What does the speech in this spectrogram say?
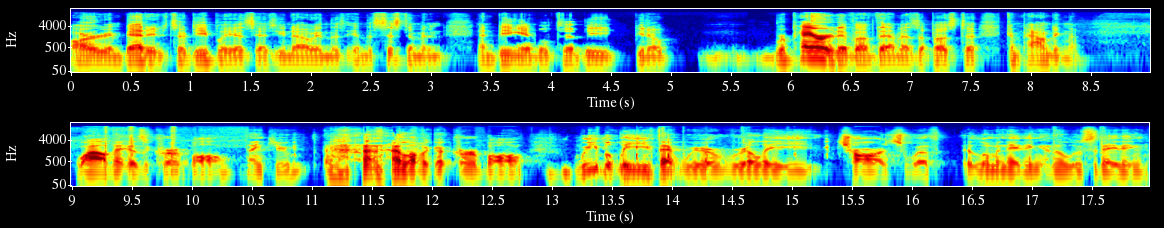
are embedded so deeply, as as you know, in the in the system, and and being able to be, you know, reparative of them as opposed to compounding them? Wow, that is a curveball. Thank you. I love a good curveball. We believe that we're really charged with illuminating and elucidating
